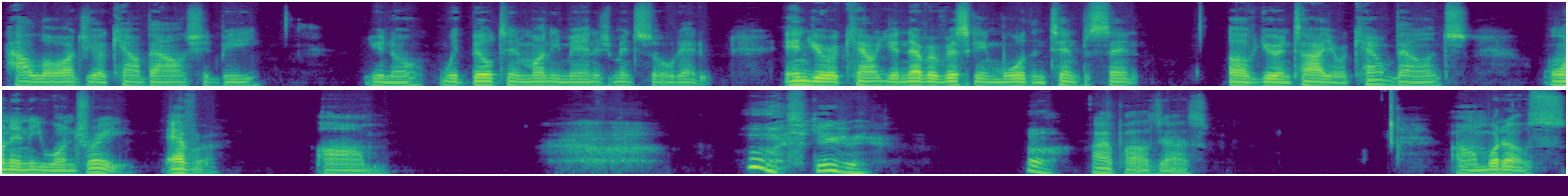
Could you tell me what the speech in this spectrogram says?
how large your account balance should be. You know, with built in money management so that in your account, you're never risking more than 10% of your entire account balance on any one trade ever. Um, oh, excuse me. Oh, I apologize. Um, what else?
